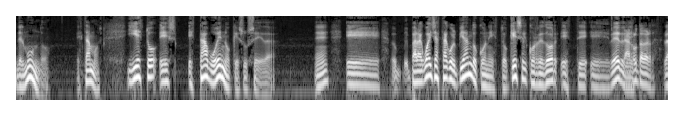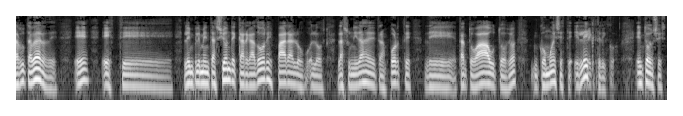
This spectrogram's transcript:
del mundo. Estamos. Y esto es está bueno que suceda. ¿Eh? Eh, Paraguay ya está golpeando con esto. ¿Qué es el corredor este eh, verde? La ruta verde. la ruta verde, ¿eh? este, la implementación de cargadores para los, los- las unidades de transporte de tanto autos ¿no? como es este eléctrico. Entonces,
